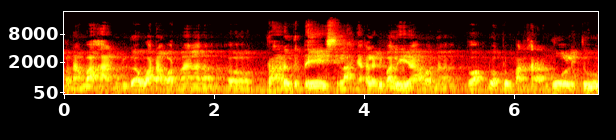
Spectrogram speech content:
penambahan juga warna-warna eh, prada gede istilahnya kalau di Bali ya, warna 24 karat gold itu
